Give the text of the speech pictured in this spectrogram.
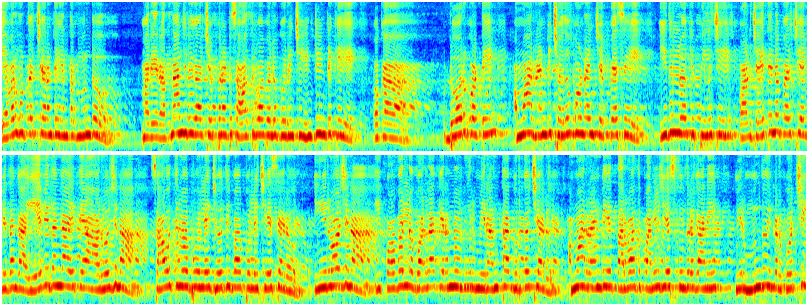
ఎవరు గుర్తొచ్చారంటే ఇంతకు ముందు మరి రత్నాంజలి గారు చెప్పినట్టు సావిత్రిబాబు గురించి ఇంటింటికి ఒక డోర్ కొట్టి అమ్మ రండి చదువుకోండి అని చెప్పేసి ఈదుల్లోకి పిలిచి వాళ్ళు చైతన్యపరిచే విధంగా ఏ విధంగా అయితే ఆ రోజున సావిత్రిబాబు పూలే జ్యోతిబా పూలే ఈ రోజున ఈ కొవ్వల్లో గొల్లా కిరణ్ మీరు మీరంతా గుర్తొచ్చారు. అమ్మ రండి తర్వాత పనులు చేసుకుందరు కానీ మీరు ముందు ఇక్కడికి వచ్చి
